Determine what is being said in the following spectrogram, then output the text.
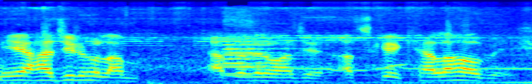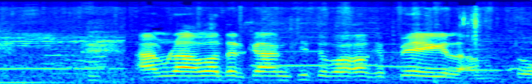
নিয়ে হাজির হলাম। আপনাদের মাঝে। আজকে খেলা হবে। আমরা আমাদের কাঙ্ক্ষিত মামাকে পেয়ে গেলাম তো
